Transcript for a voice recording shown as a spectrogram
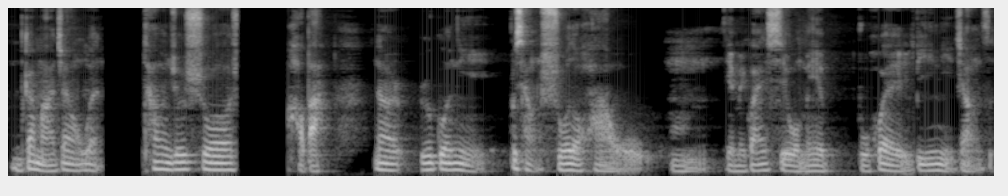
你干嘛这样问？他们就说好吧，那如果你不想说的话，我嗯也没关系，我们也不会逼你这样子。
